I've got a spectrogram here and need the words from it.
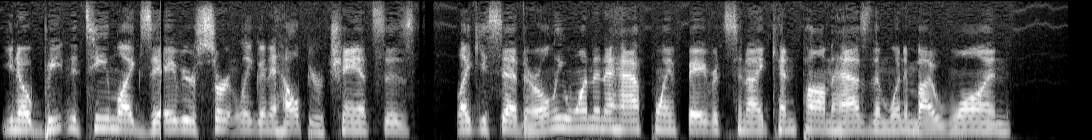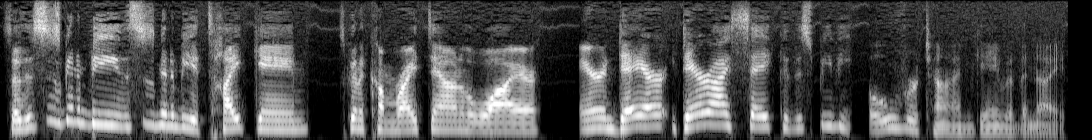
you know, beating a team like Xavier is certainly going to help your chances. Like you said, they're only one and a half point favorites tonight. KenPom has them winning by one. So this is going to be this is going to be a tight game. It's going to come right down to the wire. Aaron, dare dare I say, could this be the overtime game of the night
